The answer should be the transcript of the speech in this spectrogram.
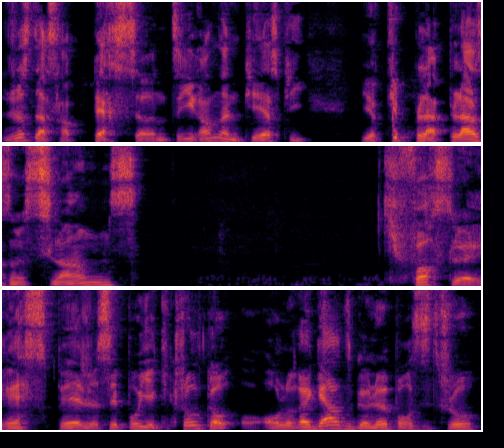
juste dans sa personne. il rentre dans une pièce puis il occupe la place d'un silence qui force le respect. Je sais pas, il y a quelque chose qu'on le regarde ce gars-là pour on se dit toujours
